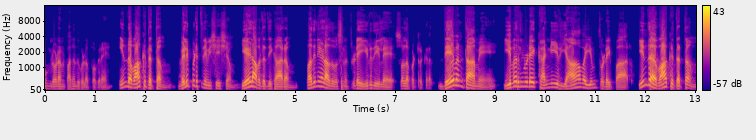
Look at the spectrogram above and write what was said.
உங்களுடன் பகிர்ந்து கொள்ள போகிறேன். இந்த வாக்கு தத்தம் வெளிப்படுத்தின விசேஷம் ஏழாவது அதிகாரம் பதினேழாவது வசனத்துடைய இறுதியிலே சொல்லப்பட்டிருக்கிறது. தேவன் தாமே இவர்களுடைய கண்ணீர் யாவையும் துடைப்பார். இந்த வாக்கு தத்தம்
